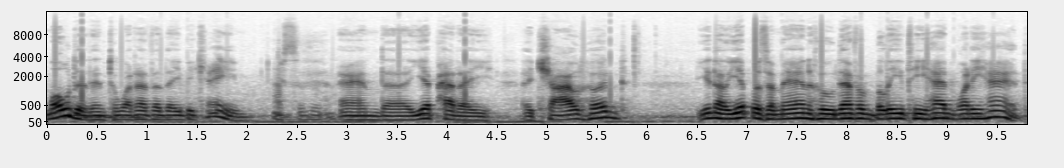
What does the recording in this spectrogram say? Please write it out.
molded into whatever they became. Absolutely. And uh, Yip had a, a childhood. You know, Yip was a man who never believed he had what he had.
